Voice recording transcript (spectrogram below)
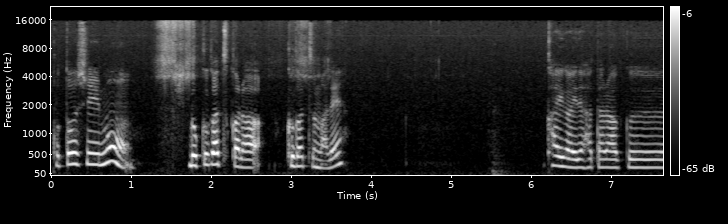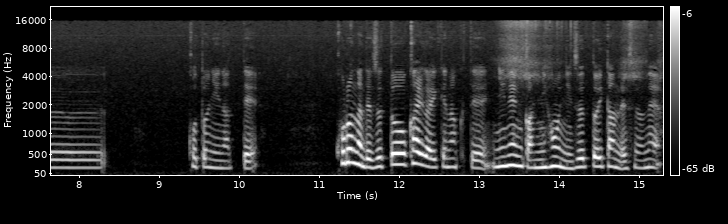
今年も6月から9月まで海外で働くことになってコロナでずっと海外行けなくて2年間日本にずっといたんですよね。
